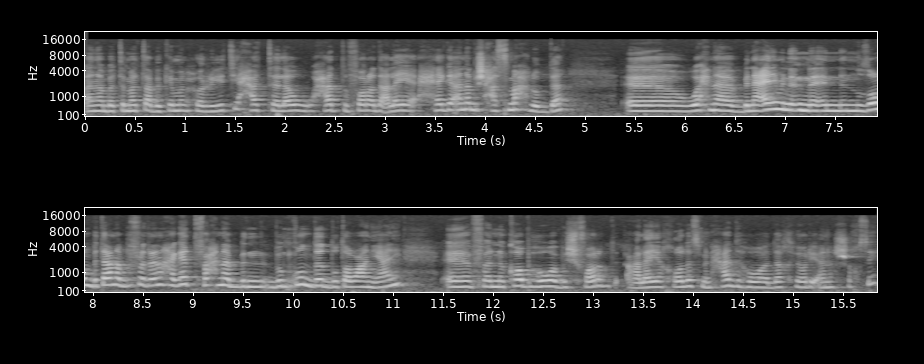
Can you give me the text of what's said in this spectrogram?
أنا بتمتع بكامل حريتي. حتى لو حد فرض عليا حاجة أنا مش هسمح له بده. آه، وإحنا بنعاني من إن النظام بتاعنا بيفرض علينا حاجات فإحنا بن بنكون ضده طبعا يعني. آه، فالنقاب هو مش فرض عليا خالص من حد. هو ده خياري أنا الشخصي. آه،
